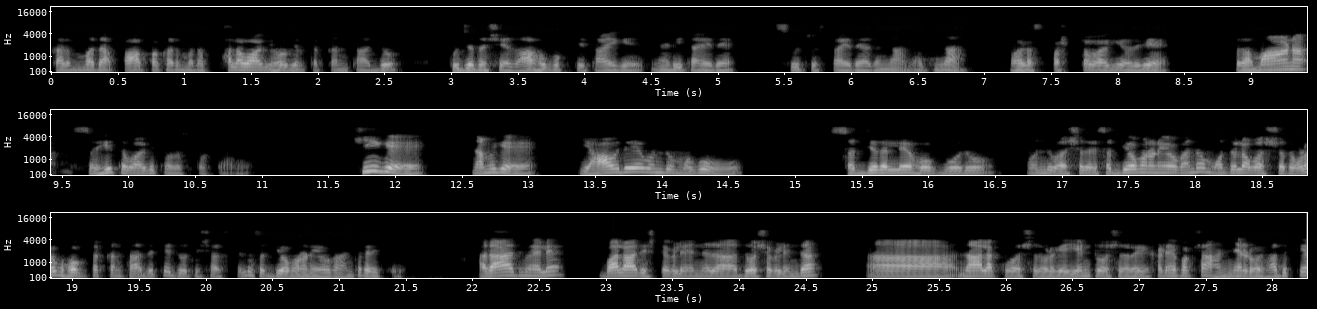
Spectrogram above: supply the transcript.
ಕರ್ಮದ, ಪಾಪ ಕರ್ಮದ ಫಲವಾಗಿ ಹೋಗಿರ್ತಕ್ಕಂತಹದ್ದು ಕುಜದಶೆ ರಾಹುಭಕ್ತಿ ತಾಯಿಗೆ ನಡೀತಾ ಇದೆ, ಸೂಚಿಸ್ತಾ ಇದೆ ಅದನ್ನ ಅನ್ನೋದನ್ನ ಬಹಳ ಸ್ಪಷ್ಟವಾಗಿ ಅವರಿಗೆ ಪ್ರಮಾಣ ಸಹಿತವಾಗಿ ತೋರಿಸ್ಕೊಡ್ತಾರೆ ಹೀಗೆ ನಮಗೆ ಯಾವುದೇ ಒಂದು ಮಗು ಸದ್ಯದಲ್ಲೇ ಹೋಗ್ಬೋದು. ಒಂದು ವರ್ಷದ ಸದ್ಯೋಮರಣ ಯೋಗ ಅಂದ್ರೆ ಮೊದಲ ವರ್ಷದೊಳಗೆ ಹೋಗ್ತಕ್ಕಂಥದ್ದಕ್ಕೆ ಜ್ಯೋತಿಷಾಸ್ತ್ರದಲ್ಲಿ ಸದ್ಯೋಮರಣ ಯೋಗ ಅಂತ ಕರಿತೀವಿ ಅದಾದ್ಮೇಲೆ ಬಾಲಾದಿಷ್ಟಗಳಿಂದ ದೋಷಗಳಿಂದ ನಾಲ್ಕು ವರ್ಷದೊಳಗೆ, ಎಂಟು ವರ್ಷದೊಳಗೆ, ಕಡೆ ಪಕ್ಷ ಹನ್ನೆರಡು ವರ್ಷ. ಅದಕ್ಕೆ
